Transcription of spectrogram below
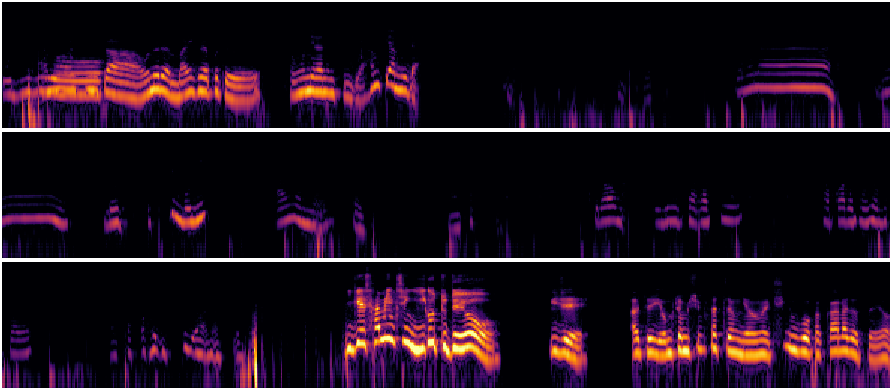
어디고요? 안녕하십니까. 오늘은 마인크래프트 정훈이라는 친구와 함께 합니다. 정훈아, 음, 너 스- 스킨 뭐니? 아니었네. 난 탁. 그럼 우리 다 같이 가빠를 벗어볼까요? 난 까빠가 있지도 않았어. 이게 3인칭 이것도 돼요. 이제 아주 0.14.0을 친구가 깔아줬어요.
